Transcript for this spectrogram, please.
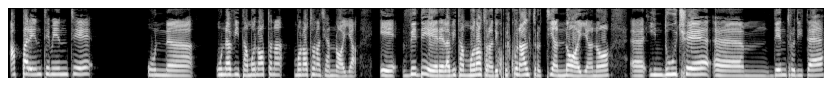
apparentemente un, una vita monotona, monotona, ti annoia e vedere la vita monotona di qualcun altro ti annoia, no? Eh, induce ehm, dentro di te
